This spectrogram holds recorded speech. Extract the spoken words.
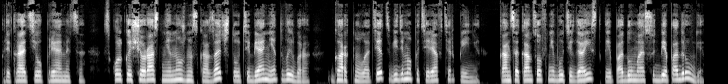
«Прекрати упрямиться. Сколько еще раз мне нужно сказать, что у тебя нет выбора?» — гаркнул отец, видимо, потеряв терпение конце концов, не будь эгоисткой и подумай о судьбе подруги.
